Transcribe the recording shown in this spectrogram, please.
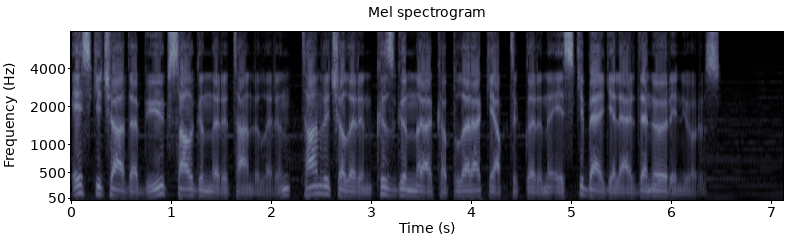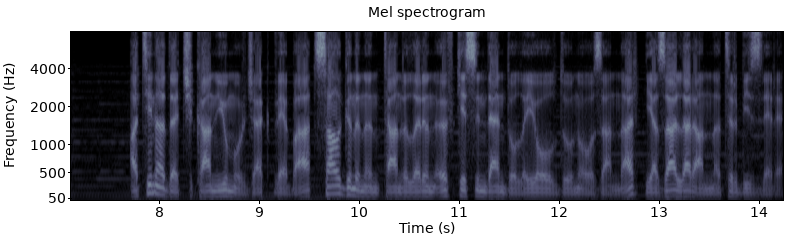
Eski çağda büyük salgınları tanrıların, tanrıçaların kızgınlığa kapılarak yaptıklarını eski belgelerden öğreniyoruz. Atina'da çıkan yumurcak veba salgınının tanrıların öfkesinden dolayı olduğunu ozanlar, yazarlar anlatır bizlere.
